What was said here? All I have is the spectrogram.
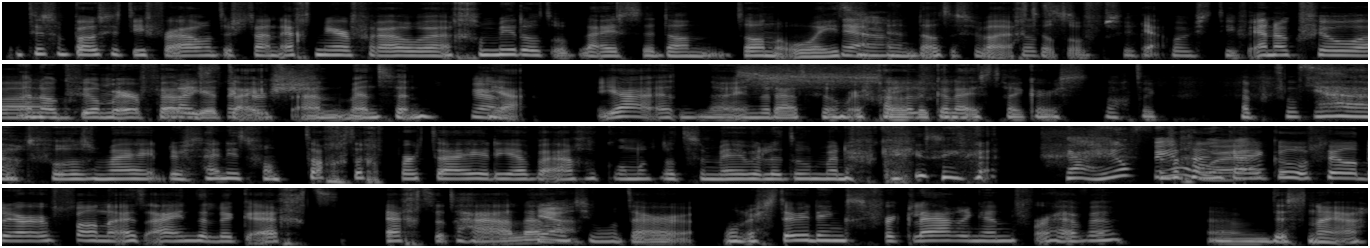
het is een positief verhaal, want er staan echt meer vrouwen gemiddeld op lijsten dan, dan ooit. Ja. En dat is wel echt dat heel tof. Ja. positief. En ook veel, uh, en ook veel meer variëteit aan mensen. Ja, ja. ja en uh, inderdaad veel meer vrouwelijke lijsttrekkers. Dacht ik. Heb ik dat ja, goed? volgens mij, er zijn iets van 80 partijen die hebben aangekondigd dat ze mee willen doen met de verkiezingen. Ja, heel veel. We gaan hè? kijken hoeveel ervan uiteindelijk echt, echt het halen. Ja. Want je moet daar ondersteuningsverklaringen voor hebben. Um, dus nou ja,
